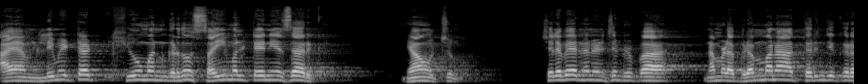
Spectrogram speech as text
ஐ ஆம் லிமிட்டட் ஹியூமனுங்கிறதும் சைமல்டேனியஸாக இருக்குது ஞாபகம் வச்சுங்க சில பேர் என்ன நினச்சிட்டு இருப்பா நம்மளை பிரம்மனாக தெரிஞ்சுக்கிற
